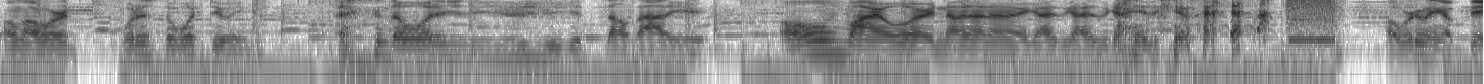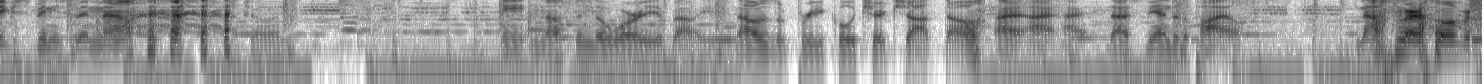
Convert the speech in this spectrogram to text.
Oh my word, what is the wood doing? the wood is just itself out of here. Oh my word, no no no no guys guys guys get back. oh we're doing a big spinny spin now. Ain't nothing to worry about here. That was a pretty cool trick shot, though. Alright, alright, alright. That's the end of the pile. Now we're over.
